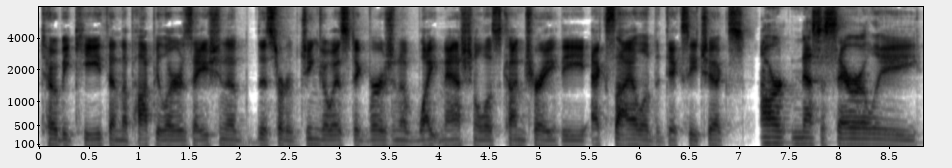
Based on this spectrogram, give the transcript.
Toby Keith and the popularization of this sort of jingoistic version of white nationalist country, the exile of the Dixie Chicks, aren't necessarily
